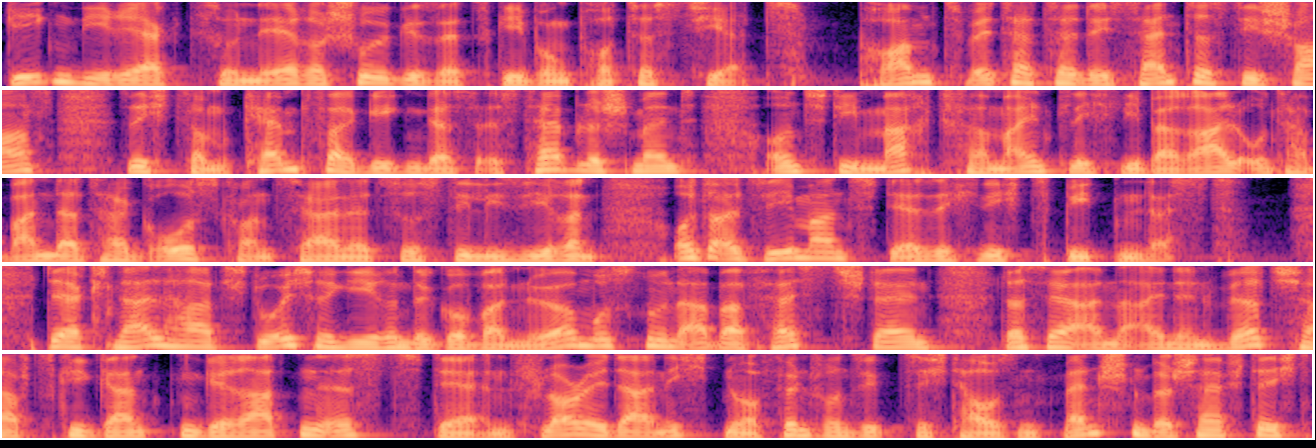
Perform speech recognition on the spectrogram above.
gegen die reaktionäre Schulgesetzgebung protestiert. Prompt witterte DeSantis die Chance, sich zum Kämpfer gegen das Establishment und die Macht vermeintlich liberal unterwanderter Großkonzerne zu stilisieren und als jemand, der sich nichts bieten lässt. Der knallhart durchregierende Gouverneur muss nun aber feststellen, dass er an einen Wirtschaftsgiganten geraten ist, der in Florida nicht nur 75.000 Menschen beschäftigt,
